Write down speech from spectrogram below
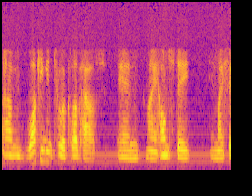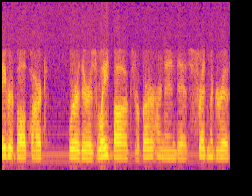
um, walking into a clubhouse in my home state, in my favorite ballpark, where there is Wade Boggs, Roberto Hernandez, Fred McGriff,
